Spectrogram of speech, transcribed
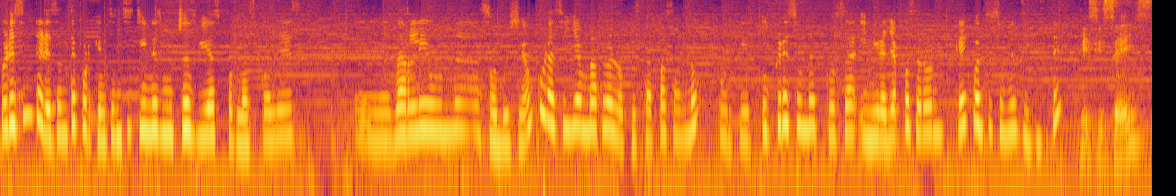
Pero es interesante porque entonces tienes muchas vías por las cuales eh, darle una solución, por así llamarlo, a lo que está pasando. Porque tú crees una cosa y mira, ya pasaron, ¿qué? ¿Cuántos años dijiste? 16.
